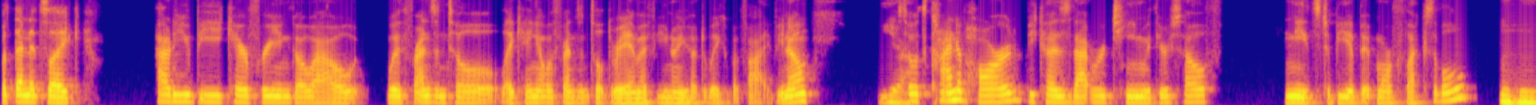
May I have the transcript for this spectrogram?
But then it's like, how do you be carefree and go out with friends until like hang out with friends until 3 a.m. if you know you have to wake up at 5, you know? yeah So it's kind of hard because that routine with yourself needs to be a bit more flexible. mm-hmm.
